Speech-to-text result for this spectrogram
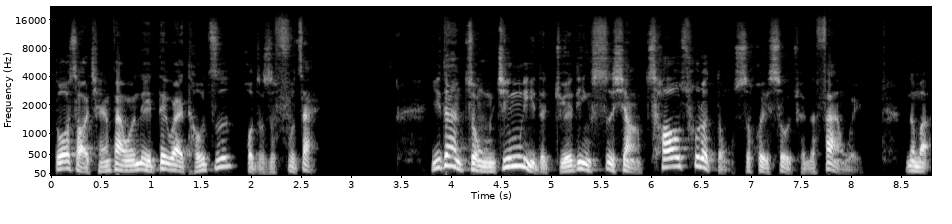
多少钱范围内对外投资或者是负债？一旦总经理的决定事项超出了董事会授权的范围，那么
